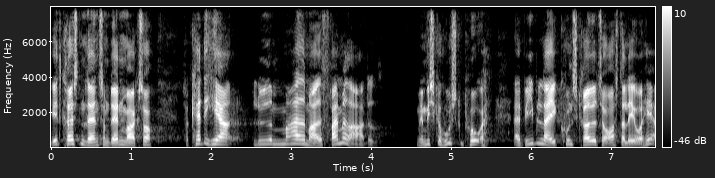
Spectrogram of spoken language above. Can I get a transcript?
I et kristent land som Danmark, så, så kan det her lyde meget, meget fremmedartet. Men vi skal huske på, at Bibelen er ikke kun skrevet til os, der lever her.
